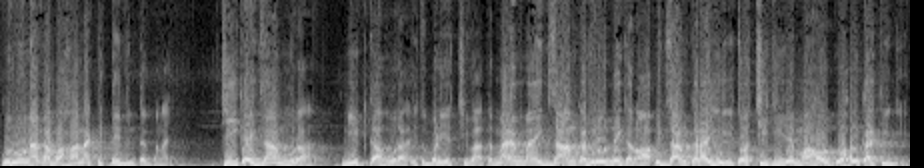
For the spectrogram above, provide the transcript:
कोरोना का बहाना कितने दिन तक बनाएँगे? जी का एग्ज़ाम हो रहा नीट का हो रहा है ये तो बड़ी अच्छी बात है। मैं मैं एग्ज़ाम का विरोध नहीं कर रहा हूँ, आप एग्ज़ाम कराइए तो अच्छी चीज़ है, माहौल को हल्का कीजिए।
